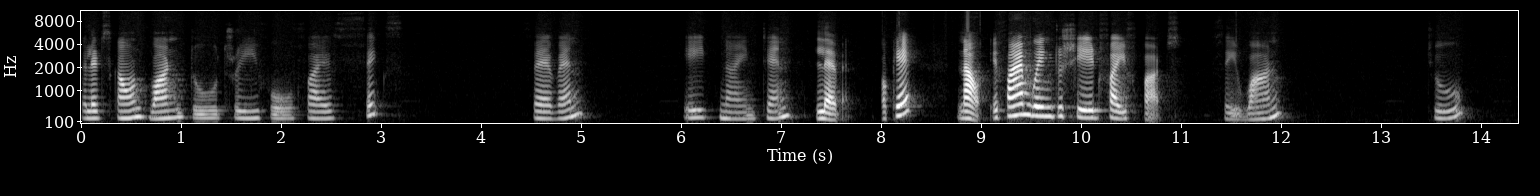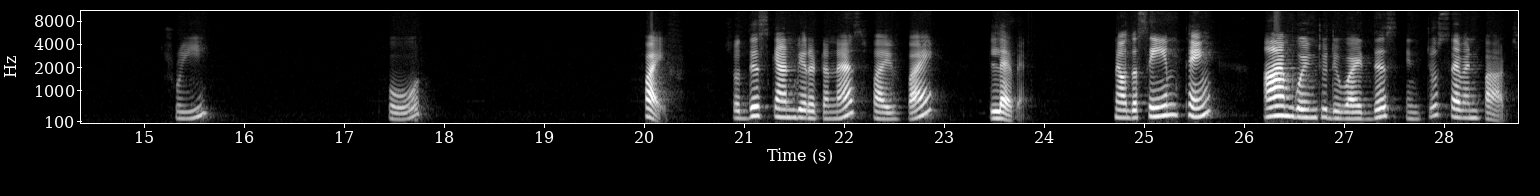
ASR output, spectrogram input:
So, let us count 1, 2, 3, 4, 5, 6, 7, 8, 9, 10, 11. Okay. Now, if I am going to shade 5 parts, say 1, 2, 3, 4, 5. So, this can be written as 5 by 11. Now, the same thing I am going to divide this into 7 parts.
